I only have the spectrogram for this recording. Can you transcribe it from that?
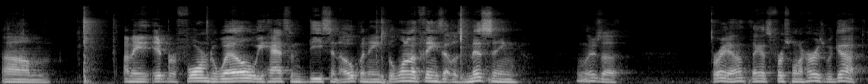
Um, I mean, it performed well. We had some decent openings, but one of the things that was missing. Well, there's a Freya. I think that's the first one of hers we got.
